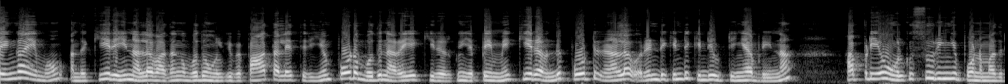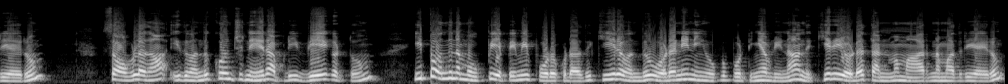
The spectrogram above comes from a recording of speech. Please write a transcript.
வெங்காயமும் அந்த கீரையும் நல்லா வதங்கும் போது உங்களுக்கு இப்போ பார்த்தாலே தெரியும். போடும்போது நிறைய கீரை இருக்கும். எப்பயுமே கீரை வந்து போட்டு நல்லா ரெண்டு கிண்டு கிண்டி விட்டீங்க அப்படின்னா அப்படியே உங்களுக்கு சுருங்கி போன மாதிரி ஆயிரும். ஸோ அவ்வளோதான் இது வந்து கொஞ்சம் நேரம் அப்படி வேகட்டும். இப்போ வந்து நம்ம உப்பு எப்பயுமே போடக்கூடாது. கீரை வந்து உடனே நீங்கள் உப்பு போட்டிங்க அப்படின்னா அந்த கீரையோட தன்மை மாறின மாதிரி ஆயிரும்.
